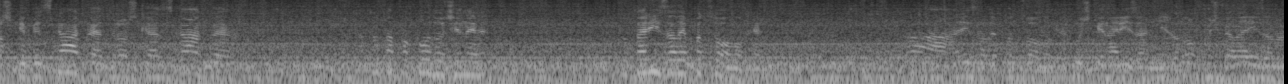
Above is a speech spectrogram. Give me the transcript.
Трошки підскакує, трошки відскакує. А тут походу чи не. Тут різали поцолохи. А, різали поцолохи, кучки нарізані, ну кучка нарізана.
